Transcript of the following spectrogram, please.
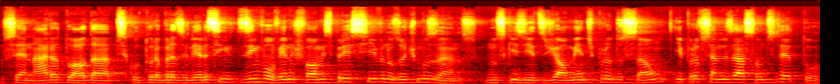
o cenário atual da piscicultura brasileira se desenvolvendo de forma expressiva nos últimos anos, nos quesitos de aumento de produção e profissionalização do setor.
